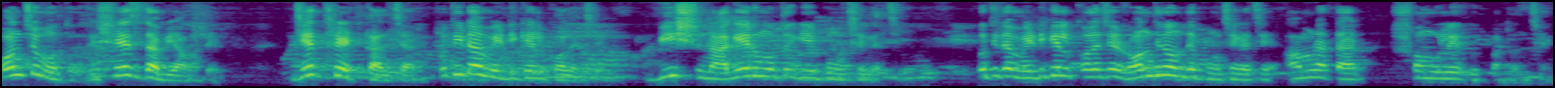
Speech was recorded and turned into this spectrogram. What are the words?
পঞ্চমত, যে শেষ দাবি আমাদের, যে থ্রেড কালচার প্রতিটা মেডিকেল কলেজে বিষ নাগের মতো গিয়ে পৌঁছে গেছে। প্রতিটা মেডিকেল কলেজের রন্ধে রন্ধে পৌঁছে গেছে। আমরা তার সমূলে উৎপাদন চাই।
